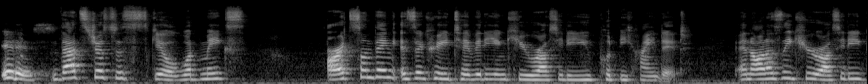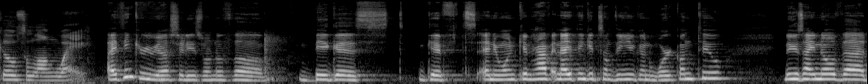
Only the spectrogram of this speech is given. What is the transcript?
It is. That's just a skill. What makes art something is the creativity and curiosity you put behind it. And honestly, curiosity goes a long way. I think curiosity is one of the biggest gifts anyone can have. And I think it's something you can work on too because I know that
